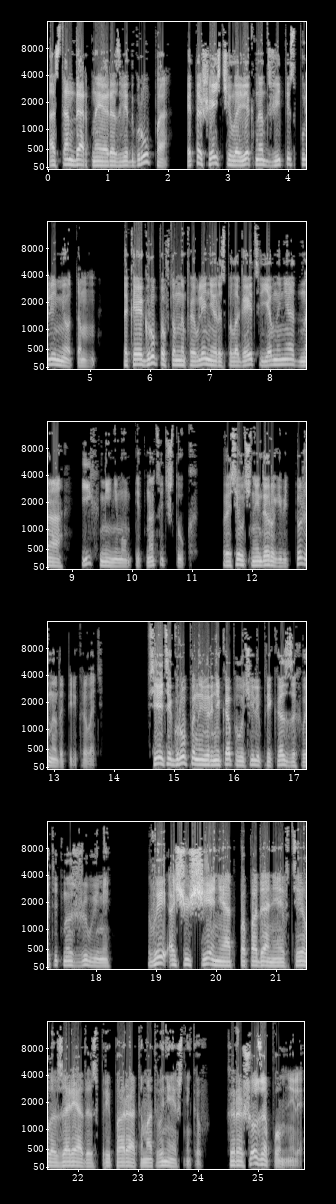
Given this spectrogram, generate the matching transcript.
а стандартная разведгруппа – это шесть человек на джипе с пулеметом. Такая группа в том направлении располагается явно не одна, их минимум 15 штук. Проселочные дороги ведь тоже надо перекрывать. Все эти группы наверняка получили приказ захватить нас живыми. Вы ощущения от попадания в тело заряда с препаратом от внешников хорошо запомнили?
